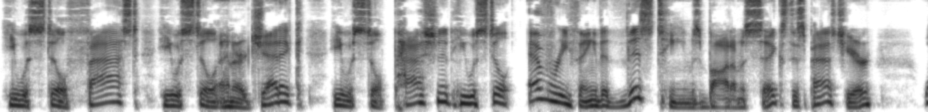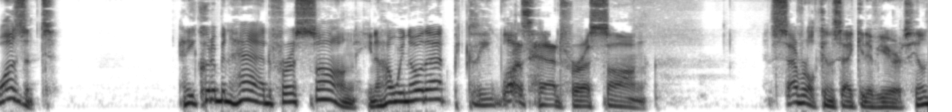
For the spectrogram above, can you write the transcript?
He was still fast. He was still energetic. He was still passionate. He was still everything that this team's bottom six this past year wasn't and he could have been had for a song. You know how we know that? Because he was had for a song in several consecutive years. He'll,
